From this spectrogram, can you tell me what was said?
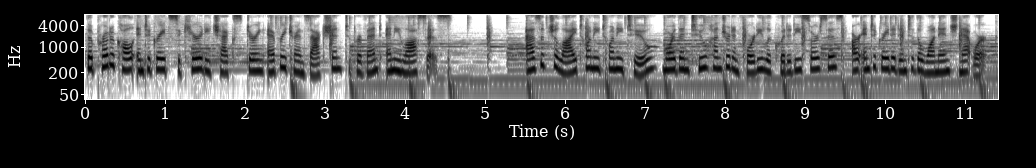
The protocol integrates security checks during every transaction to prevent any losses. As of July 2022, more than 240 liquidity sources are integrated into the 1inch network.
